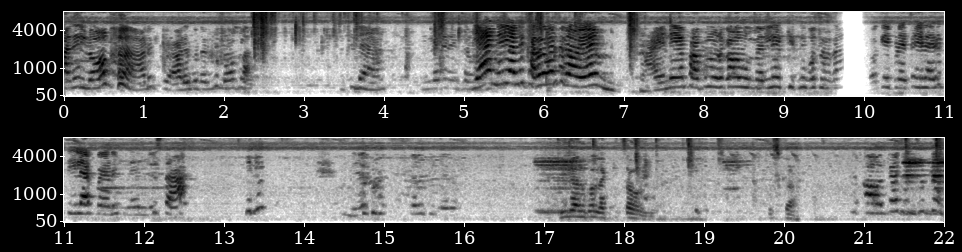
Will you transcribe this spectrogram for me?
అదే లోపల అడుగు అడుగుతుంది లోపల. ఏ నీళ్ళన్నీ కరగబడుతున్నావు ఏం? ఆయన ఏం పప్పులు ఉడకావు నువ్వు వెళ్ళి కిందికి వస్తుందా ఓకే ఇప్పుడైతే నేనైతే తీలేకపోయాడు ఇప్పుడు నేను చూస్తా. తీలి అనుకో చూసుకో. అవకాశం చూద్దాం.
